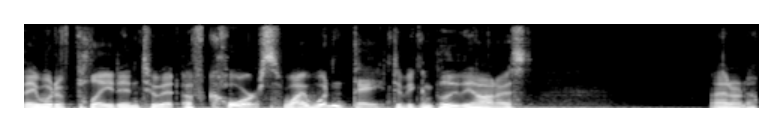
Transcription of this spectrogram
they would have played into it. Of course. Why wouldn't they? To be completely honest, I don't know.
